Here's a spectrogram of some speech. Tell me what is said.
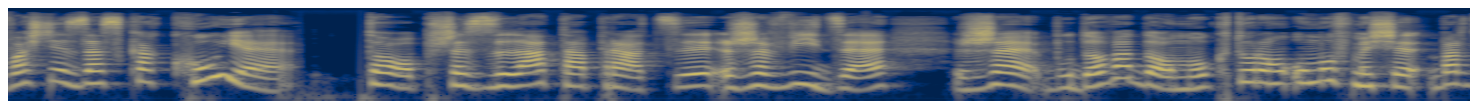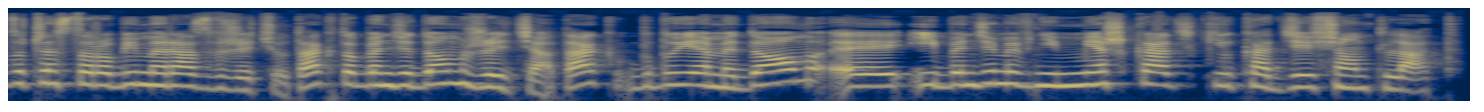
właśnie zaskakuje to przez lata pracy, że widzę, że budowa domu, którą umówmy się, bardzo często robimy raz w życiu, tak? To będzie dom życia, tak? Budujemy dom y, i będziemy w nim mieszkać kilkadziesiąt lat.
